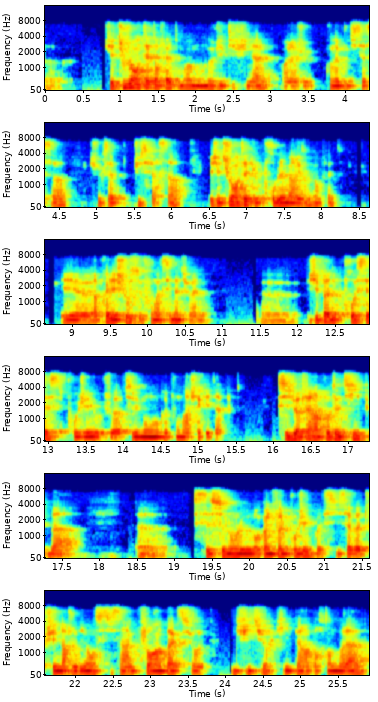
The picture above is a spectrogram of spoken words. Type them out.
Euh, j'ai toujours en tête, en fait, moi, mon objectif final. Voilà, je qu'on aboutisse à ça. Je veux que ça puisse faire ça. Et j'ai toujours en tête le problème à résoudre, en fait. Et euh, après, les choses se font assez naturellement. Euh, j'ai pas de process projet où je dois absolument répondre à chaque étape. Si je dois faire un prototype, bah, euh, c'est selon le, encore une fois, le projet, quoi. Si ça va toucher une large audience, si ça a un fort impact sur une feature qui est hyper importante dans l'app,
